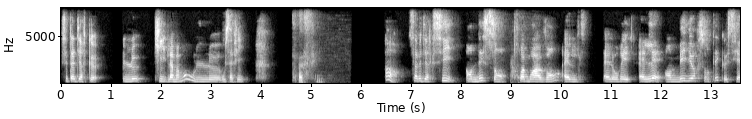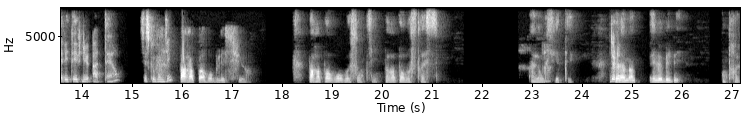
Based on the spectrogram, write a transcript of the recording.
C'est-à-dire que le qui la maman ou le ou sa fille? Sa fille. Ah, ça veut dire que si en naissant trois mois avant, elle elle aurait elle est en meilleure santé que si elle était venue à terme? C'est ce que vous me dites? Par rapport aux blessures, par rapport au ressenti, par rapport au stress, à l'anxiété De que la la maman et le bébé entre eux,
